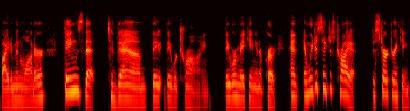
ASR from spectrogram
vitamin water, things that to them they they were trying they were making an approach and and we just say just try it just start drinking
